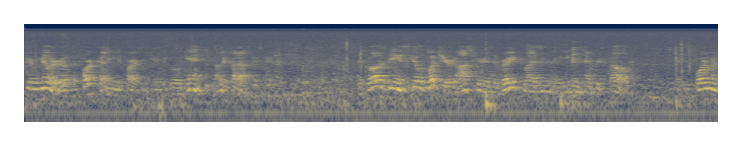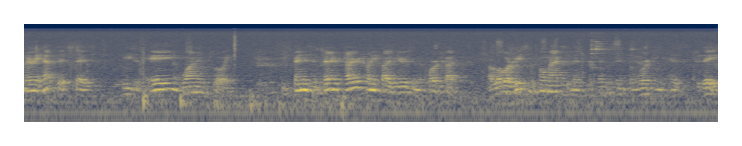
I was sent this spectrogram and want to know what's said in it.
Oscar Miller of the pork Cutting Department. Here we go again, another cut-up. As well as being a skilled butcher, Oscar is a very pleasant and even-tempered fellow. As his foreman Larry Heptit says, he's an A1 employee. He spent his entire 25 years in the pork cut, although a recent home accident prevented him from working as today.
